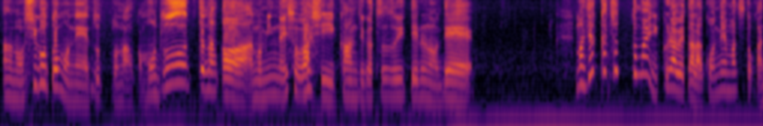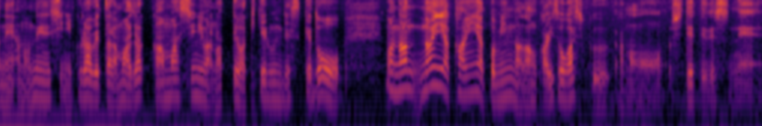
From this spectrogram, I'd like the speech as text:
あの、仕事もね、ずっとなんか、もうずっとなんか、あの、みんな忙しい感じが続いてるので、まあ若干ちょっと前に比べたら、こう年末とかね、あの年始に比べたら、まあ若干マシにはなってはきてるんですけど、まあなん、なんやかんやとみんななんか忙しく、あのー、しててですね。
